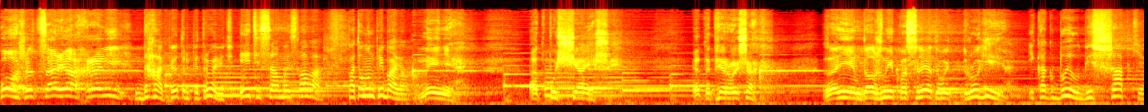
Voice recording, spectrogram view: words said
Боже, царя храни! Да, Петр Петрович, эти самые слова. Потом он прибавил. Ныне отпущаешь. Это первый шаг. За ним должны последовать другие. И как был, без шапки,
